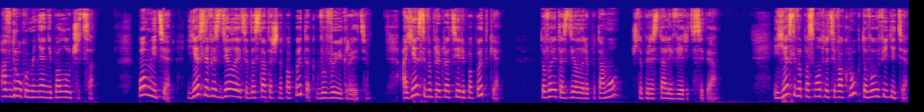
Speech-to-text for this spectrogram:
а вдруг у меня не получится? Помните, если вы сделаете достаточно попыток, вы выиграете. А если вы прекратили попытки, то вы это сделали потому, что перестали верить в себя. И если вы посмотрите вокруг, то вы увидите,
